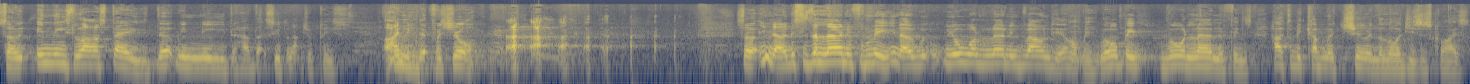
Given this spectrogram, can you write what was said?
So in these last days, don't we need to have that supernatural peace? I need it for sure. so, you know, this is a learning for me. You know, we, we all want learning ground here, aren't we? We're all, being, we're all learning things, how to become mature in the Lord Jesus Christ.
